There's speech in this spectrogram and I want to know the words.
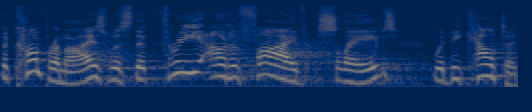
The compromise was that three out of five slaves would be counted,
